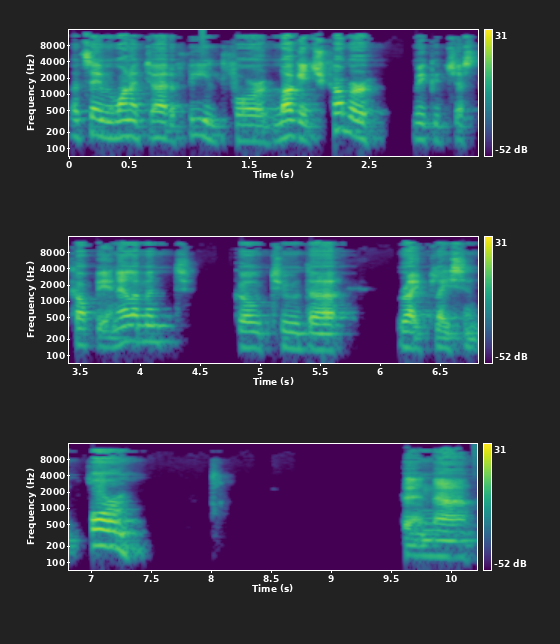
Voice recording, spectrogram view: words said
let's say we wanted to add a field for luggage cover. We could just copy an element, go to the right place in form, then uh,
